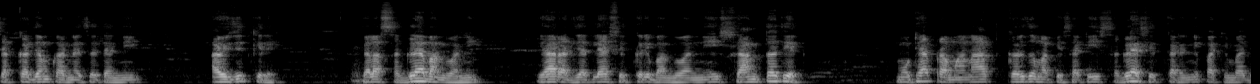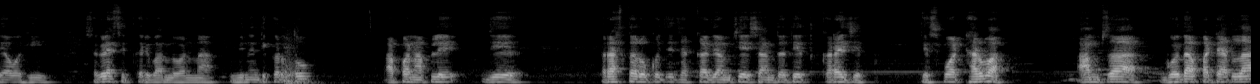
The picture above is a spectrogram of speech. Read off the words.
चक्काजाम करण्याचं त्यांनी आयोजित केले त्याला सगळ्या बांधवांनी या राज्यातल्या शेतकरी बांधवांनी शांततेत मोठ्या प्रमाणात कर्जमाफीसाठी सगळ्या शेतकऱ्यांनी पाठिंबा द्यावा ही सगळ्या शेतकरी बांधवांना विनंती करतो. आपण आपले जे रास्ता रोकोचे चक्काजामचे शांततेत करायचे ते स्पॉट ठरवा. आमचा गोदा पट्ट्यातला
